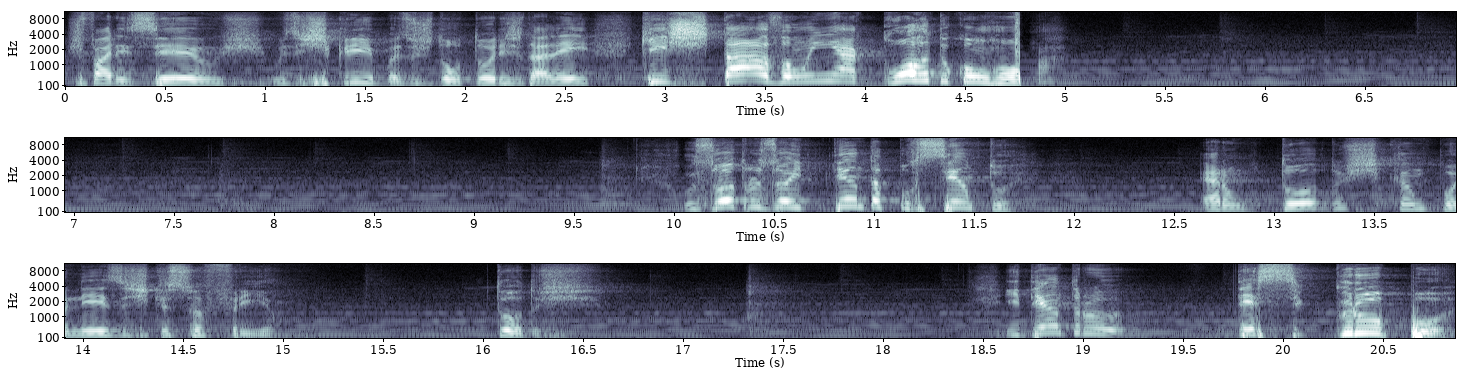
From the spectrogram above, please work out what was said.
Os fariseus, os escribas, os doutores da lei, que estavam em acordo com Roma. Os outros 80% eram todos camponeses que sofriam. Todos. E dentro desse grupo,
